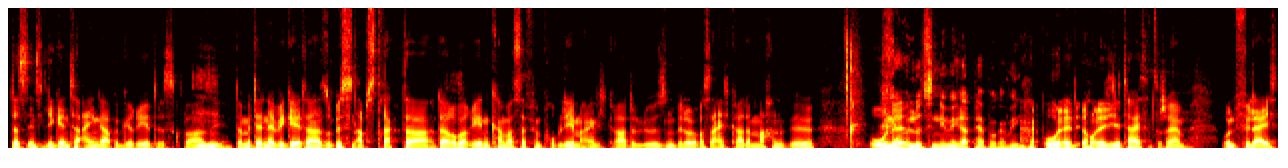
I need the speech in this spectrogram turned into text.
das intelligente Eingabegerät ist quasi, Mhm. damit der Navigator so ein bisschen abstrakter darüber reden kann, was er für ein Problem eigentlich gerade lösen will oder was er eigentlich gerade machen will, ohne, Revolutionieren wir gerade per Programming. ohne, ohne die Details hinzuschreiben. Und vielleicht,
